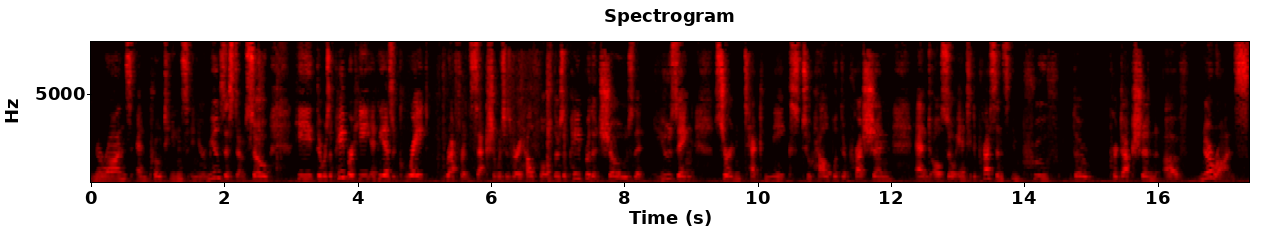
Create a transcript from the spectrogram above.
neurons and proteins in your immune system. So he, there was a paper he, and he has a great reference section, which is very helpful. There's a paper that shows that using certain techniques to help with depression and also antidepressants improve the production of neurons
